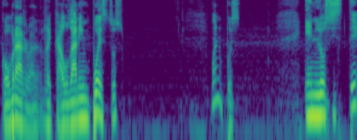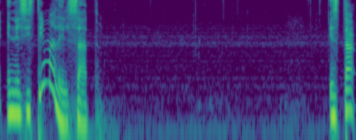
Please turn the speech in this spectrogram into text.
cobrar, recaudar impuestos. Bueno, pues en, en el sistema del SAT está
